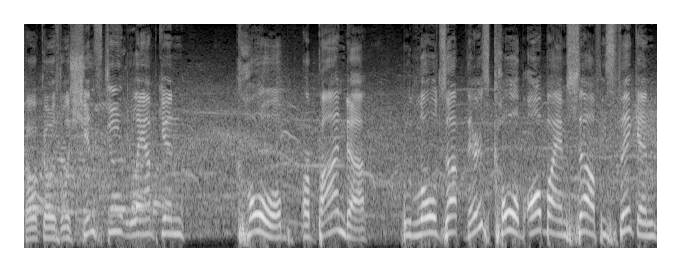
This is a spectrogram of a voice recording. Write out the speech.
So it goes Lashinsky, Lampkin, Kolb, or Banda, who loads up. There's Kolb all by himself. He's thinking,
